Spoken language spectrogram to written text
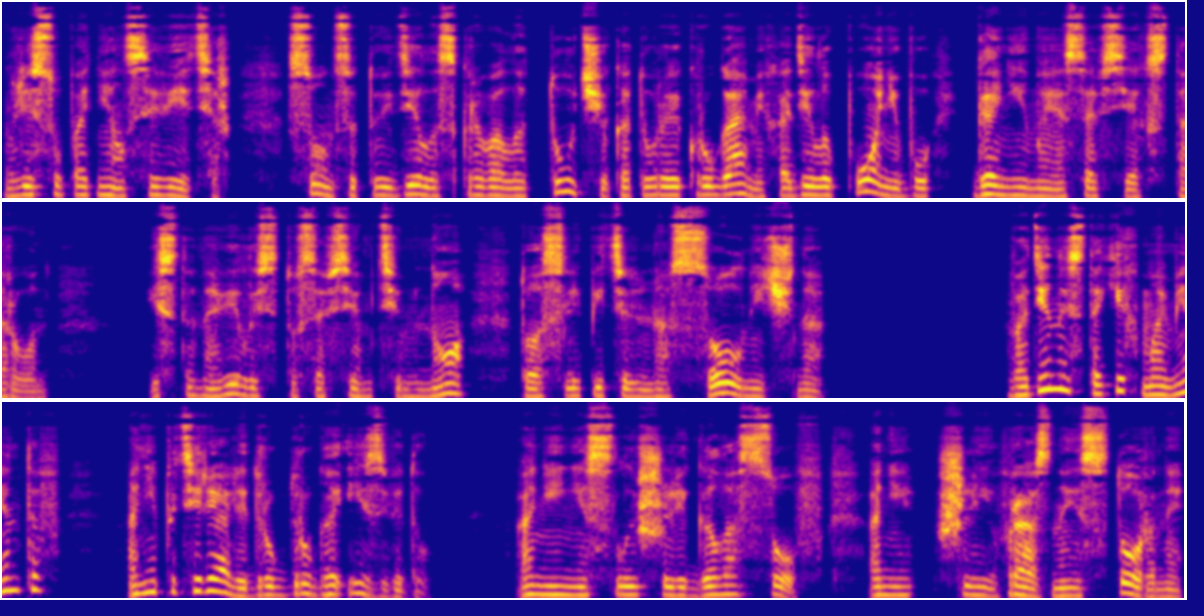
В лесу поднялся ветер. Солнце то и дело скрывало тучи, которая кругами ходила по небу, гонимая со всех сторон и становилось то совсем темно, то ослепительно солнечно. В один из таких моментов они потеряли друг друга из виду. Они не слышали голосов, они шли в разные стороны,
